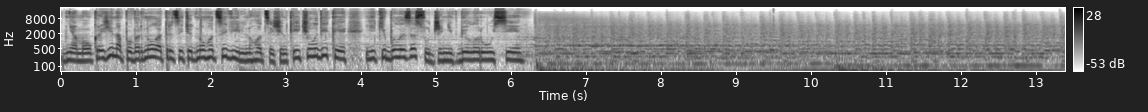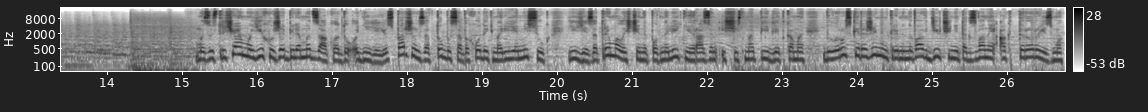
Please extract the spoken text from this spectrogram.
Днями Україна повернула 31 цивільного. Це жінки й чоловіки, які були засуджені в Білорусі. Ми зустрічаємо їх уже біля медзакладу. Однією з перших з автобуса виходить Марія Місюк. Її затримали ще неповнолітньою разом із шістьма підлітками. Білоруський режим інкримінував дівчині так званий акт тероризму.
